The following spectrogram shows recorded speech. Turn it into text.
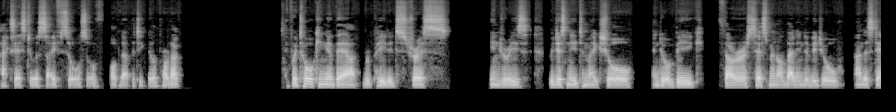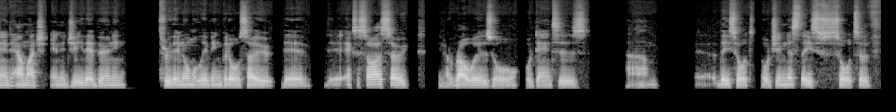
access to a safe source of, of that particular product. If we're talking about repeated stress injuries, we just need to make sure and do a big thorough assessment of that individual, understand how much energy they're burning through their normal living, but also their, their exercise. So, you know, rowers or, or dancers, um, these sorts, or gymnasts, these sorts of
